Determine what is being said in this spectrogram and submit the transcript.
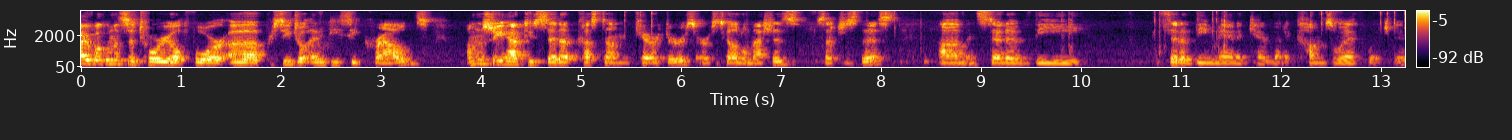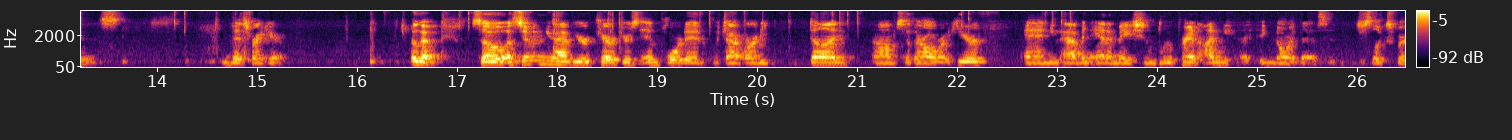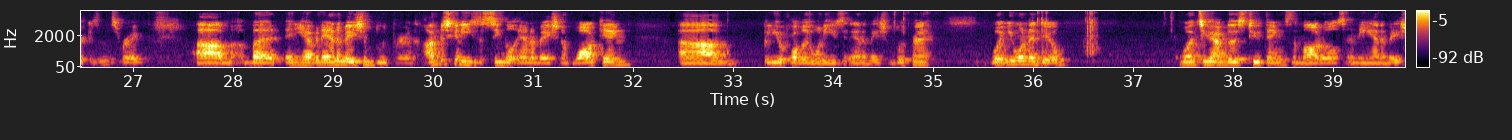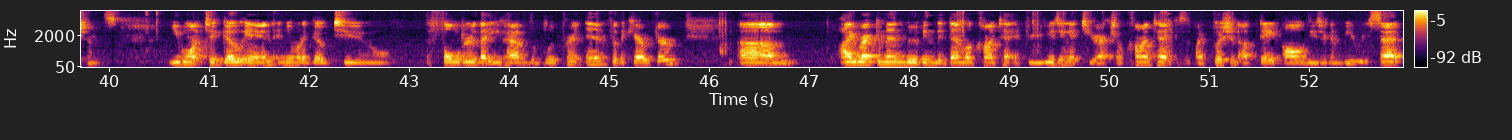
Hi, welcome to this tutorial for uh, procedural NPC crowds. I'm going to show you how to set up custom characters or skeletal meshes, such as this, um, instead of the instead of the mannequin that it comes with, which is this right here. Okay, so assuming you have your characters imported, which I've already done, um, so they're all right here, and you have an animation blueprint, I'm ignore this. It just looks weird because of this rig. Um, but and you have an animation blueprint. I'm just going to use a single animation of walking, um, but you'll probably want to use an animation blueprint. What you want to do, once you have those two things, the models and the animations, you want to go in and you want to go to the folder that you have the blueprint in for the character. Um, I recommend moving the demo content if you're using it to your actual content because if I push an update, all of these are going to be reset.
